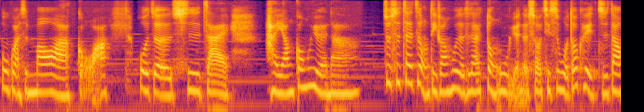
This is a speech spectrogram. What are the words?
不管是猫啊、狗啊，或者是在。海洋公园啊，就是在这种地方，或者是在动物园的时候，其实我都可以知道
